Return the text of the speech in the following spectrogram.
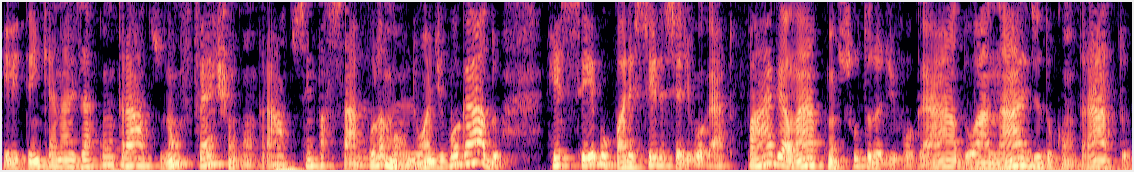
Ele tem que analisar contratos. Não fecha um contrato sem passar pela mão de um advogado. Receba o parecer desse advogado. Paga lá a consulta do advogado, a análise do contrato.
